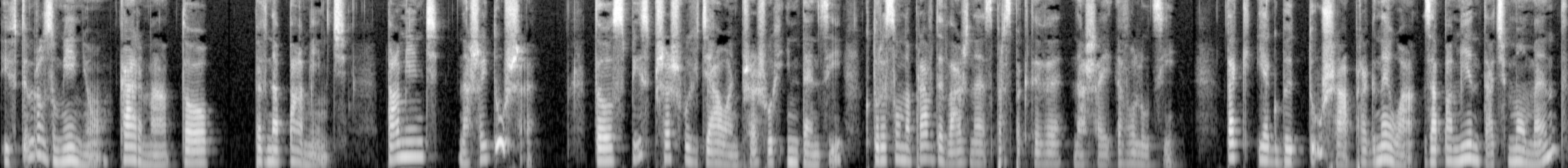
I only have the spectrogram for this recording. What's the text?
I w tym rozumieniu karma to pewna pamięć, pamięć naszej duszy. To spis przeszłych działań, przeszłych intencji, które są naprawdę ważne z perspektywy naszej ewolucji. Tak jakby dusza pragnęła zapamiętać moment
